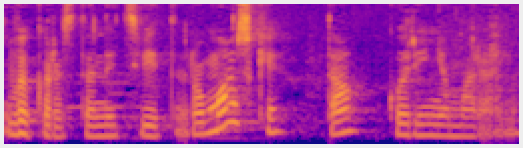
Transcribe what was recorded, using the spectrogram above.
Використаний цвіт ромашки та коріння марени.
